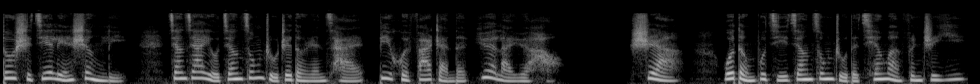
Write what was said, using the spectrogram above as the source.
都是接连胜利。江家有江宗主这等人才，必会发展的越来越好。”是啊，我等不及江宗主的千万分之一，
